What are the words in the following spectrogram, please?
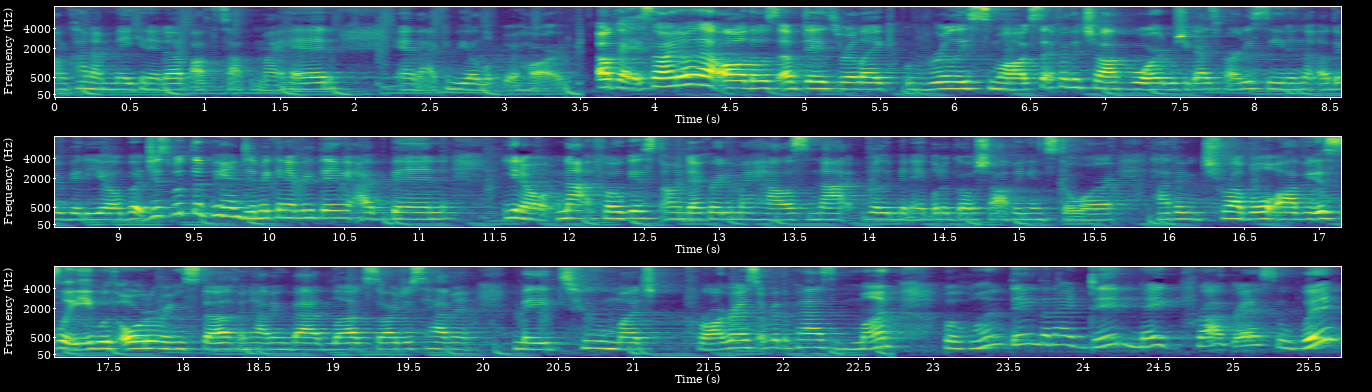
I'm kind of making it up off the top of my head and that can be a little bit hard. Okay, so I know that all those updates were like really small except for the chalkboard, which you guys have already seen in the other video. But just with the pandemic and everything, I've been, you know, not focused on decorating my house, not really been able to go shopping in store, having trouble obviously with ordering stuff and having bad luck. So I just haven't made too much progress over the past month. But one thing that I did make progress with,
